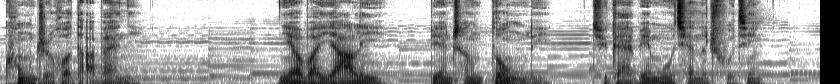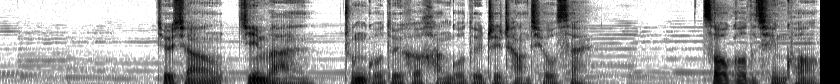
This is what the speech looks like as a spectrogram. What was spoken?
控制或打败你，你要把压力变成动力，去改变目前的处境。就像今晚中国队和韩国队这场球赛，糟糕的情况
